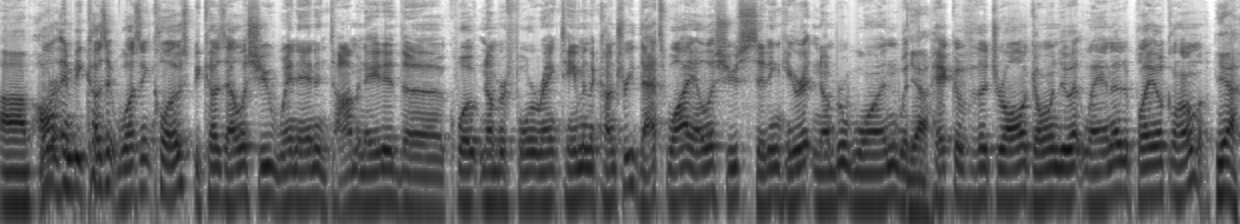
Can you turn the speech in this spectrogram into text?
Um, Well, and because it wasn't close, because LSU went in and dominated the quote number four ranked team in the country, that's why LSU's sitting here at number one with Yeah. the pick of the draw going to Atlanta to play Oklahoma. Yeah,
